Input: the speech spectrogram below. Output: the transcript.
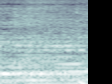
Yeah.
